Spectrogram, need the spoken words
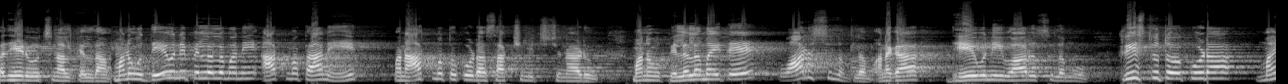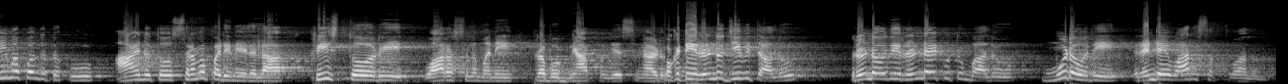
పదిహేడు వచనాలకు వెళ్దాం. మనము దేవుని పిల్లలమని ఆత్మ తానే మన ఆత్మతో కూడా సాక్ష్యం ఇచ్చుచున్నాడు. మనము పిల్లలమైతే వారసులం. అనగా దేవుని వారసులము. క్రీస్తుతో కూడా మహిమ పొందుటకు ఆయనతో శ్రమ పడినేలా క్రీస్తోడి వారసులమని ప్రభు జ్ఞాపకం చేస్తున్నాడు. ఒకటి రెండు జీవితాలు రెండవది రెండే కుటుంబాలు మూడవది రెండే వారసత్వాలు.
